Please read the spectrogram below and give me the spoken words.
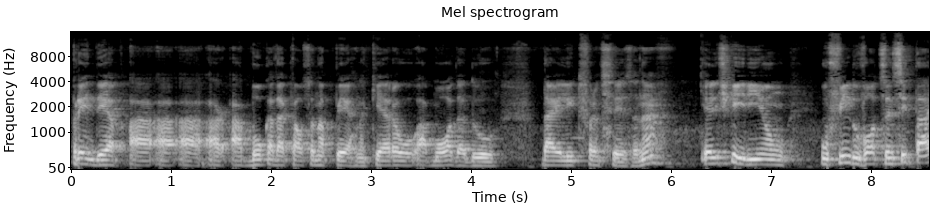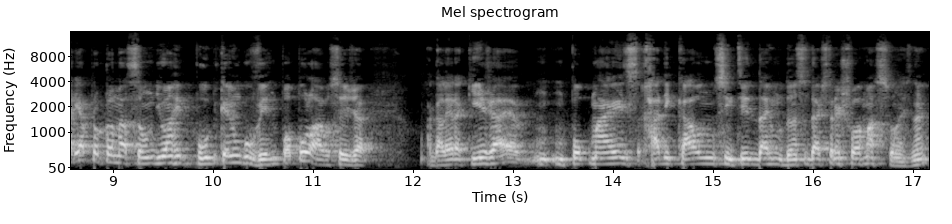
prender a, a, a, a, boca da calça na perna, que era a moda do, da elite francesa, né? eles queriam o fim do voto censitário e a proclamação de uma república e um governo popular, ou seja, a galera aqui já é um, pouco mais radical no sentido das mudanças das transformações, né?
